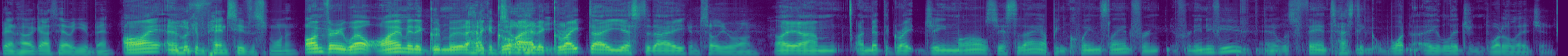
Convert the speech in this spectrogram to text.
Ben Hogarth. How are you, Ben? I You're am looking pensive this morning. I'm very well. I am in a good mood. I had I a gr- I had a great day yesterday. I can tell you're on. I um I met the great Gene Miles yesterday up in Queensland for an for an interview, and it was fantastic. What a legend! What a legend.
